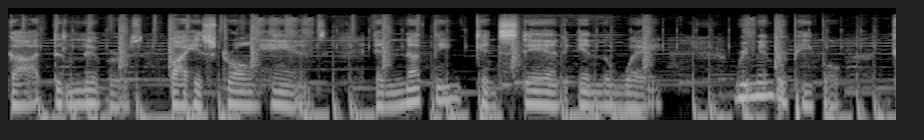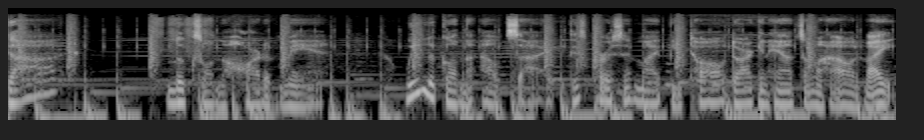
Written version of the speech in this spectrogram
God delivers by his strong hands, and nothing can stand in the way. Remember, people, God looks on the heart of man. We look on the outside. This person might be tall, dark, and handsome, or how light,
